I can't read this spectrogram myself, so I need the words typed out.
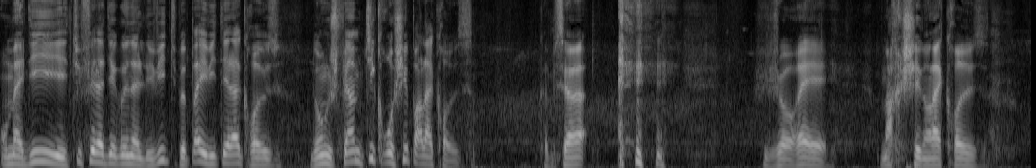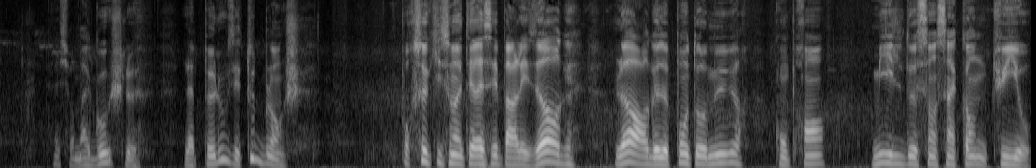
on m'a dit tu fais la diagonale du vide, tu peux pas éviter la creuse. Donc je fais un petit crochet par la creuse. Comme ça, j'aurais marché dans la creuse. Sur ma gauche, la pelouse est toute blanche. Pour ceux qui sont intéressés par les orgues, l'orgue de Pont-au-Mur comprend 1250 tuyaux.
